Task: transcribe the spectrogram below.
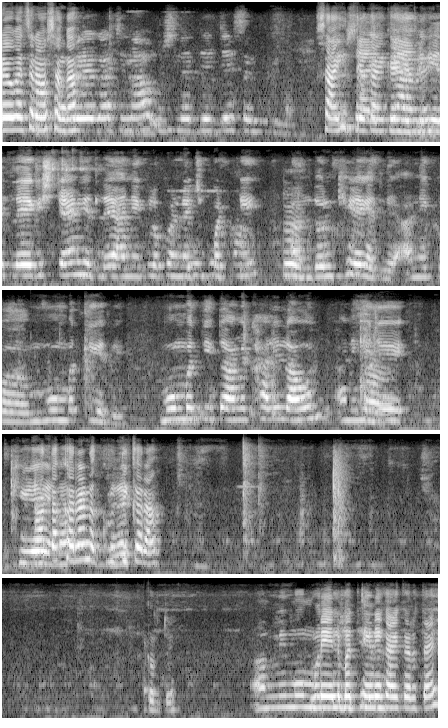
प्रयोगाचं नाव सांगा. प्रयोगाचे नाव उष्णतेचे संकेत. साहित्य काय काय आम्ही घेतले घेतले एक स्टँड घेतले आणि एक लोखंडाची पट्टी आणि दोन खिळे घेतले आणि एक अ, मोमबत्ती घेतली. मोमबत्ती तर आम्ही खाली लावून आणि हे जे खिळे आहे आता करा ना कृती करा. करतोय. आम्ही मोमबत्ती मेणबत्तीने काय करताय?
